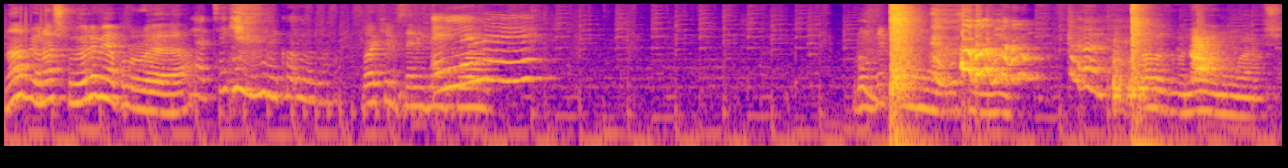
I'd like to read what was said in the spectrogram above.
Ne yapıyorsun aşkım öyle mi yapılır o ya? Ya çek elini kolunu. Bakayım senin gibi. Elleme. Bu ne kanun varmış ya. Al o zaman ne kanun varmış.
